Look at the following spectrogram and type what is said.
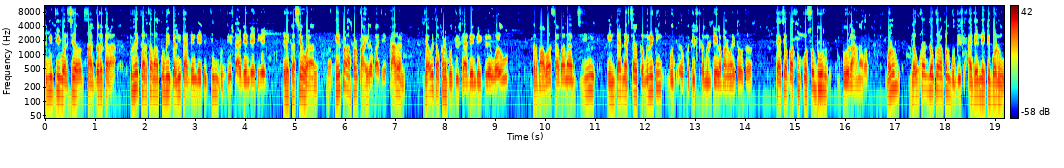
तुम्ही ती वर्ष साजरं करा. पण हे करताना तुम्ही दलित आयडेंटिटीतून बुद्धिस्ट आयडेंटिटीकडे कसे वळाल? हे पण आपण पाहिलं पाहिजे. कारण ज्यावेळेस आपण बुद्धिस्ट आयडेंटिटीकडे वळू तर बाबासाहेबांना जी इंटरनॅशनल कम्युनिटी बुद्धिस्ट कम्युनिटीला बनवायचं होतं त्याच्यापासून कसं दूर दूर राहणार आहोत? म्हणून लवकरात लवकर आपण बुद्धिस्ट आयडेंटिटी बनवू.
